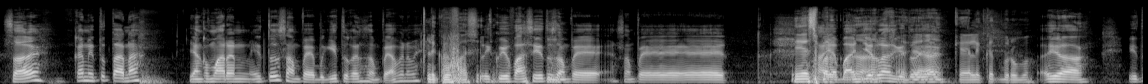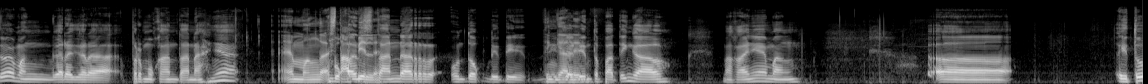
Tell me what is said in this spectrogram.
soalnya kan itu tanah yang kemarin itu sampai begitu kan sampai apa namanya Likuifasi. itu. likuifasi itu sampai sampai Iya, seperti- banjir heeh, lah gitu ya. Kayak liquid berubah. iya itu emang gara-gara permukaan tanahnya Emang nggak bukan stabil ya. standar untuk diti- dijadiin tempat tinggal makanya emang eh itu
